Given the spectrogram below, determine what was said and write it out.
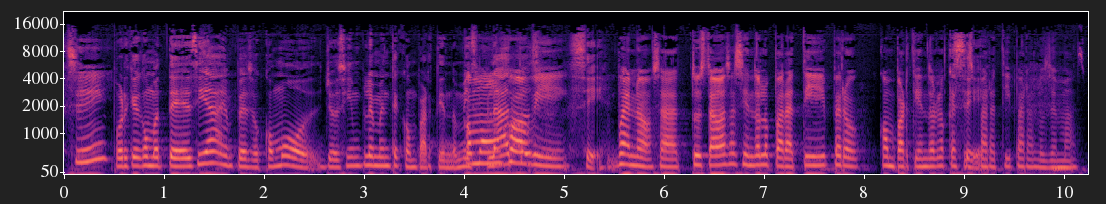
Sí. Porque como te decía, empezó como yo simplemente compartiendo mis como platos. Un hobby. Sí. Bueno, o sea, tú estabas haciéndolo para ti, pero compartiendo lo que haces para ti para los demás.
